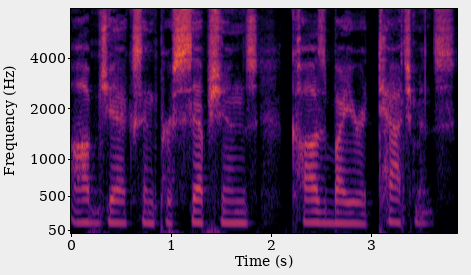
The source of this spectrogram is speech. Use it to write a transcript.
objects, and perceptions caused by your attachments.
